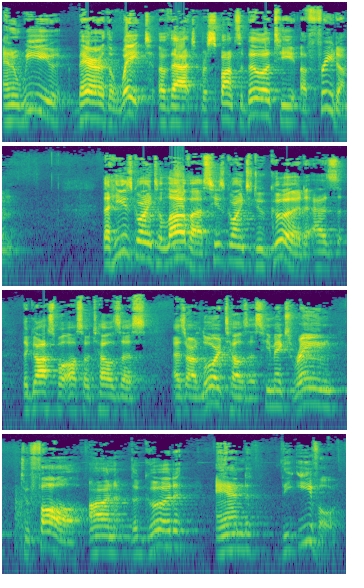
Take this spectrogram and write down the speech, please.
And we bear the weight of that responsibility of freedom. That he's going to love us, he's going to do good, as the gospel also tells us, as our Lord tells us. He makes rain to fall on the good and the evil.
